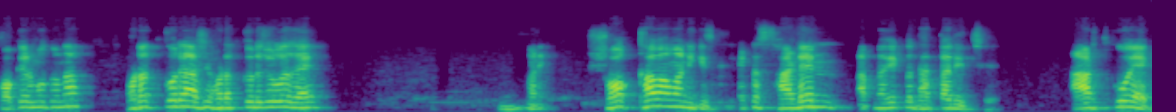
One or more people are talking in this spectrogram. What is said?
শকের মতো না। হঠাৎ করে আসে, হঠাৎ করে চলে যায়। মানে শক খাওয়া মানে কি? একটা সাডেন আপনাকে একটা ধাক্কা দিচ্ছে। আর্থ কোয়েক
